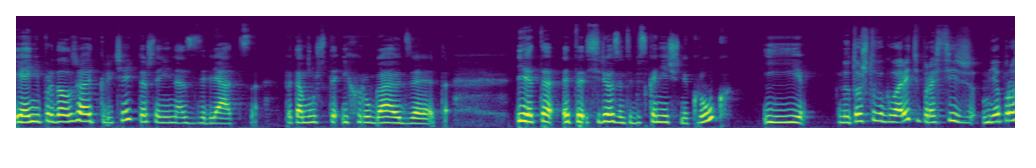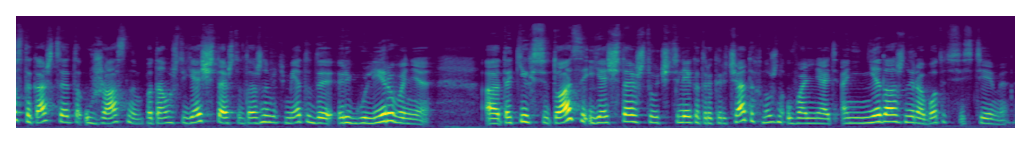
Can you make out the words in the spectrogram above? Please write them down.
И они продолжают кричать, потому что они нас злятся, потому что их ругают за это. И это, это серьезно, это бесконечный круг. И но то, что вы говорите, простите, мне просто кажется это ужасным, потому что я считаю, что должны быть методы регулирования а, таких ситуаций, и я считаю, что учителей, которые кричат, их нужно увольнять. Они не должны работать в системе.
